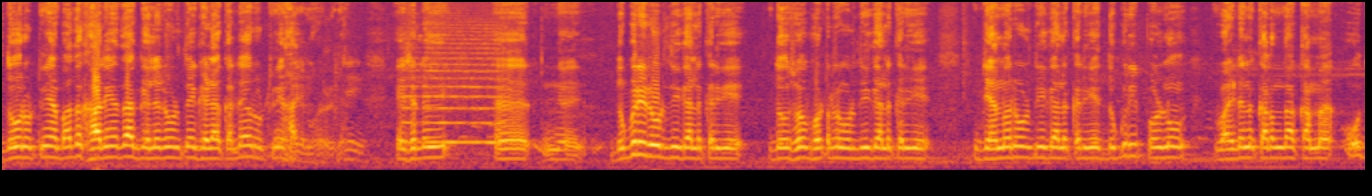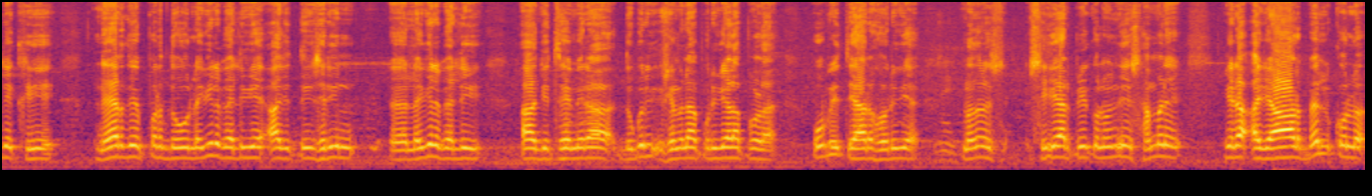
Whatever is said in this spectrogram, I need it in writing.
ਦੋ ਰੋਟੀਆਂ ਵੱਧ ਖਾ ਲਈਆਂ ਤਾਂ ਗਿੱਲ ਰੋਡ ਤੇ ਗੇੜਾ ਕੱਢਿਆ ਰੋਟੀਆਂ ਹਜਮ ਹੋ ਜਾਣੀਆਂ ਇਸ ਲਈ ਦੁੱਗਰੀ ਰੋਡ ਦੀ ਗੱਲ ਕਰੀਏ 200 ਫੁੱਟ ਰੋਡ ਦੀ ਗੱਲ ਕਰੀਏ ਜੈਮਰ ਰੋਡ ਦੀ ਗੱਲ ਕਰੀਏ ਦੁੱਗਰੀ ਪੁਲ ਨੂੰ ਵਾਈਡਨ ਕਰਨ ਦਾ ਕੰਮ ਹੈ ਉਹ ਦੇਖੀਏ। ਨਹਿਰ ਦੇ ਉੱਪਰ ਦੋ ਲੇਜਰ ਵੈਲੀ ਹੈ ਅੱਜ ਤੀਸਰੀ ਲੇਜਰ ਵੈਲੀ ਆ ਜਿੱਥੇ ਮੇਰਾ ਦੁਗਰੀ ਸ਼ਿਮਲਾਪੁਰੀ ਵਾਲਾ ਪੁਲ ਹੈ ਉਹ ਵੀ ਤਿਆਰ ਹੋ ਰਹੀ ਹੈ। ਮਤਲਬ ਸੀਆਰਪੀ ਕਲੋਨੀ ਦੇ ਸਾਹਮਣੇ ਜਿਹੜਾ ਅਜਾੜ ਬਿਲਕੁਲ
